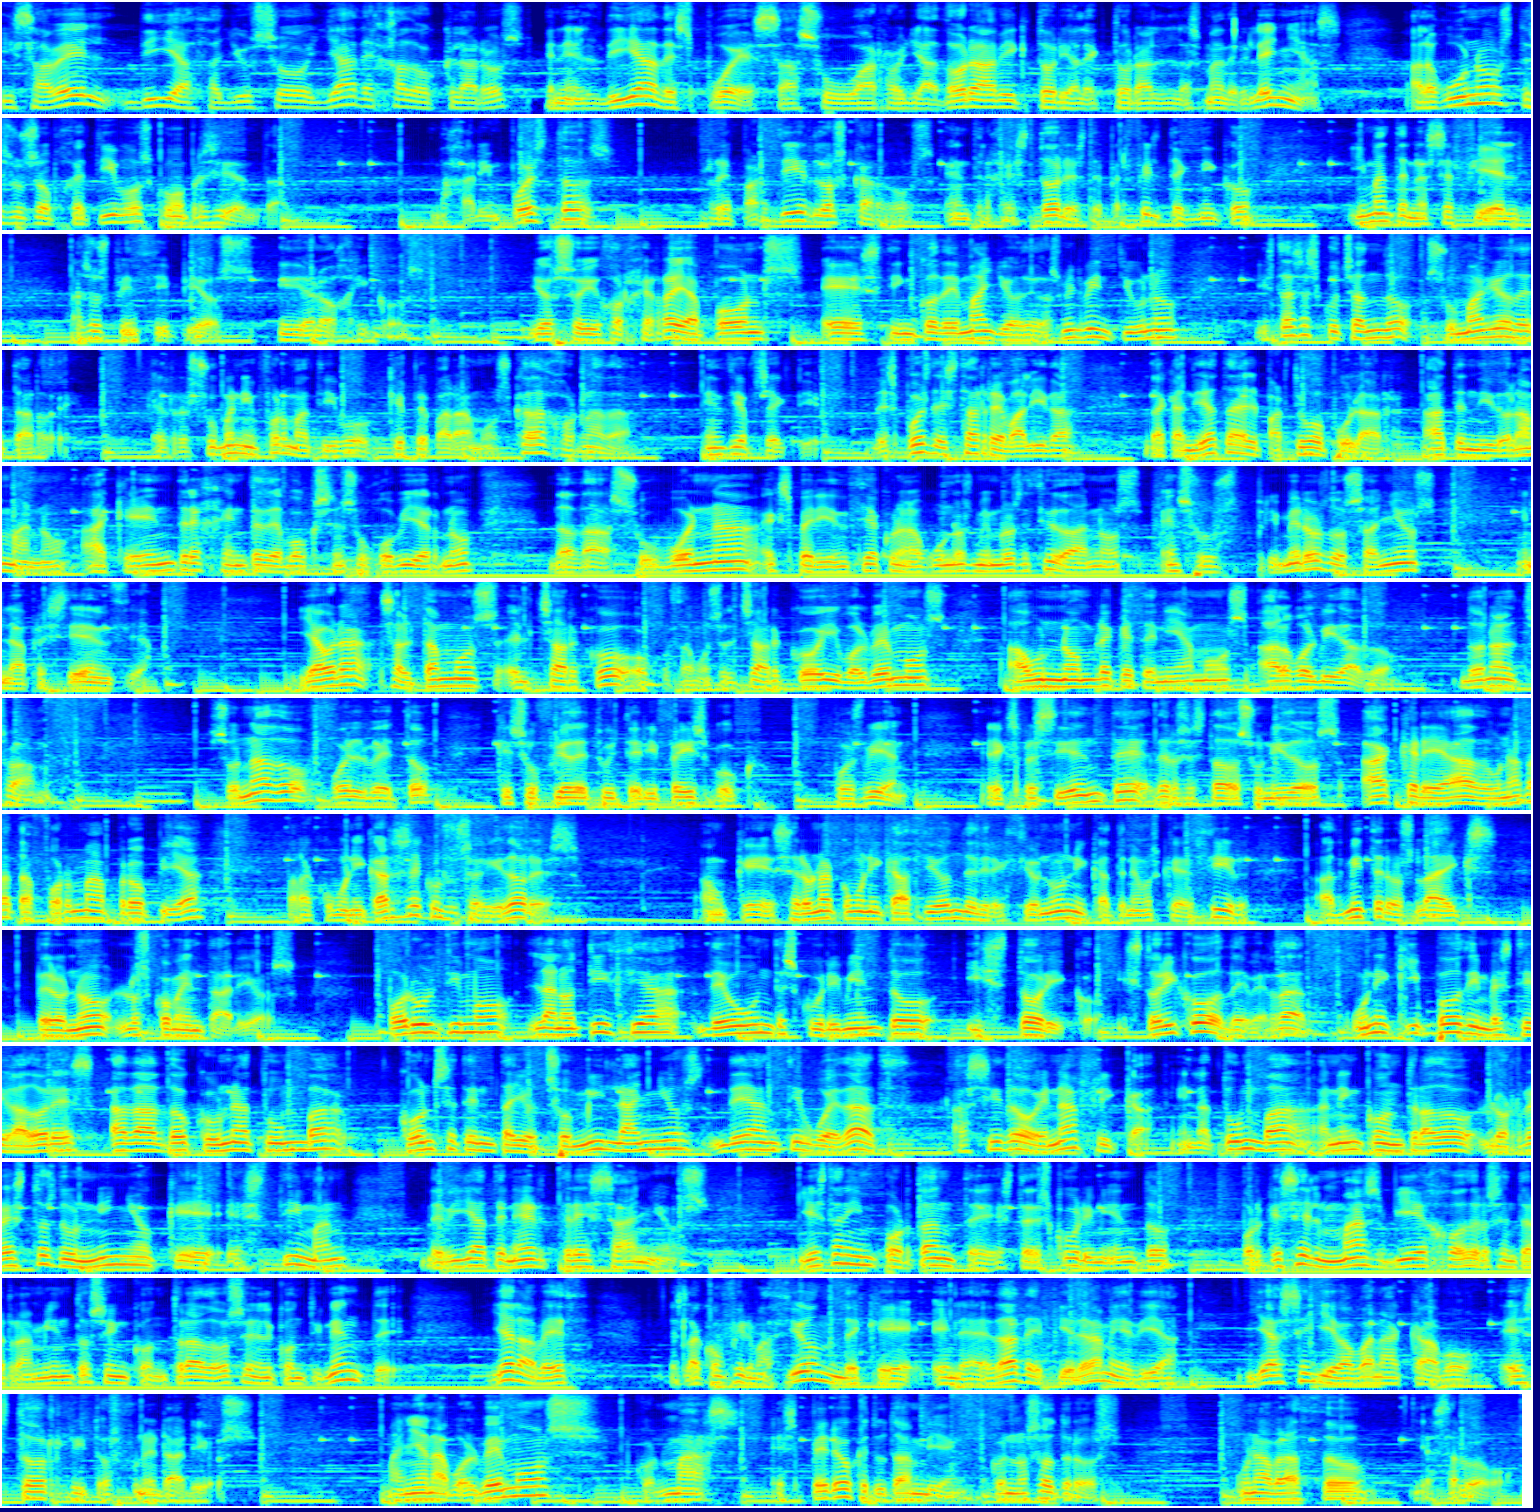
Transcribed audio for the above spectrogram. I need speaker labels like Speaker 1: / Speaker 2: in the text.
Speaker 1: Isabel Díaz Ayuso ya ha dejado claros en el día después a su arrolladora victoria electoral en las madrileñas algunos de sus objetivos como presidenta. Bajar impuestos, repartir los cargos entre gestores de perfil técnico y mantenerse fiel a sus principios ideológicos. Yo soy Jorge Raya Pons, es 5 de mayo de 2021 y estás escuchando Sumario de Tarde, el resumen informativo que preparamos cada jornada en The Objective. Después de esta reválida, la candidata del Partido Popular ha tendido la mano a que entre gente de Vox en su gobierno, dada su buena experiencia con algunos miembros de Ciudadanos en sus primeros dos años en la presidencia. Y ahora saltamos el charco o cruzamos el charco y volvemos a un nombre que teníamos algo olvidado, Donald Trump. Sonado fue el veto que sufrió de Twitter y Facebook. Pues bien, el expresidente de los Estados Unidos ha creado una plataforma propia para comunicarse con sus seguidores. Aunque será una comunicación de dirección única, tenemos que decir, admite los likes, pero no los comentarios. Por último, la noticia de un descubrimiento histórico, histórico de verdad. Un equipo de investigadores ha dado con una tumba con 78.000 años de antigüedad. Ha sido en África. En la tumba han encontrado los restos de un niño que estiman debía tener 3 años. Y es tan importante este descubrimiento porque es el más viejo de los enterramientos encontrados en el continente y a la vez es la confirmación de que en la Edad de Piedra Media ya se llevaban a cabo estos ritos funerarios. Mañana volvemos con más. Espero que tú también, con nosotros. Un abrazo y hasta luego.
